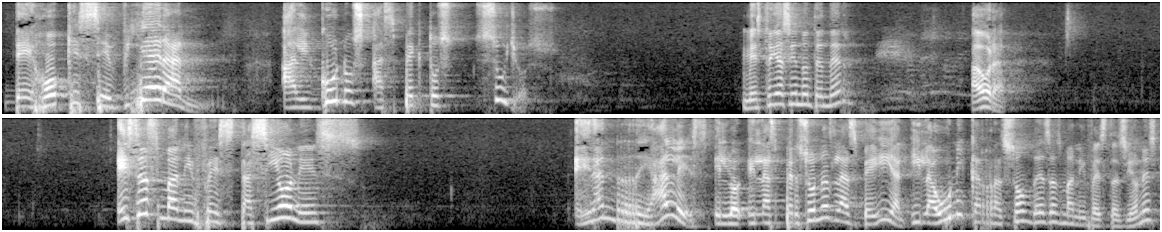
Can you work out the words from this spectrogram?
dejó que se vieran algunos aspectos suyos. ¿Me estoy haciendo entender? Ahora, esas manifestaciones eran reales, las personas las veían y la única razón de esas manifestaciones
